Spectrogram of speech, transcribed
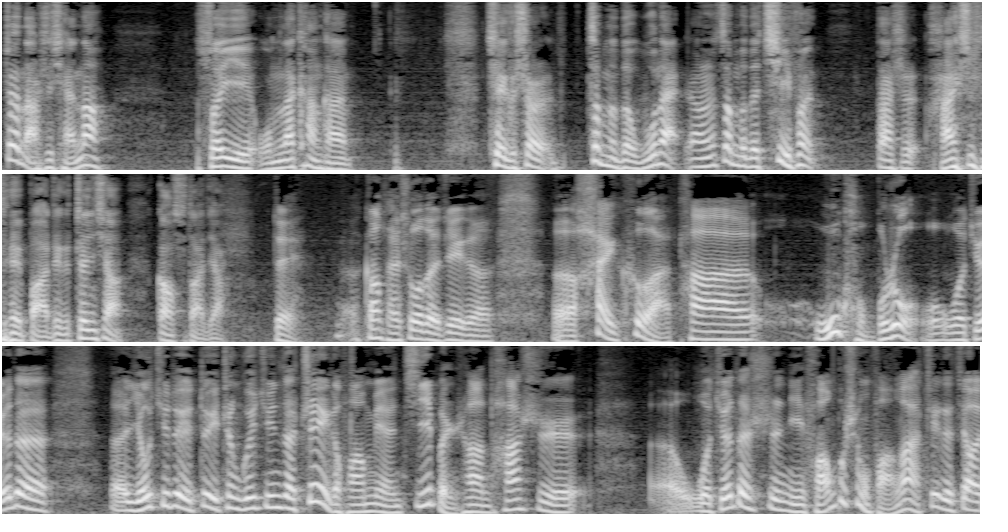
这哪是钱呢？所以我们来看看这个事儿这么的无奈，让人这么的气愤，但是还是得把这个真相告诉大家。对，刚才说的这个呃，骇客啊，他无孔不入。我我觉得，呃，游击队对正规军在这个方面，基本上他是，呃，我觉得是你防不胜防啊。这个叫。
